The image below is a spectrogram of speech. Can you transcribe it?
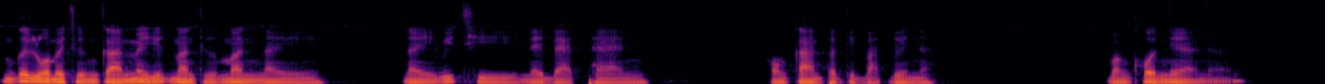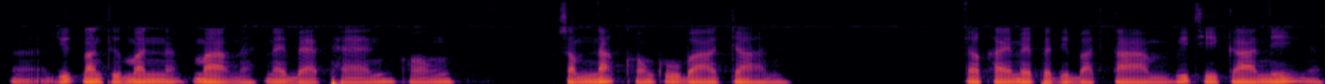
มันก็รวมไปถึงการไม่ยึดมั่นถือมั่นในในวิธีในแบบแผนของการปฏิบัติด้วยนะบางคนเนี่ยนะยึดมั่นถือมั่นนะมากนะในแบบแผนของสำนักของครูบาอาจารย์ ถ้าใครไม่ปฏิบัติตามวิธีการนี้นะ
